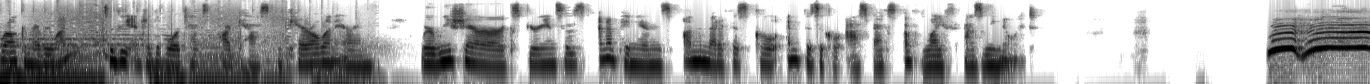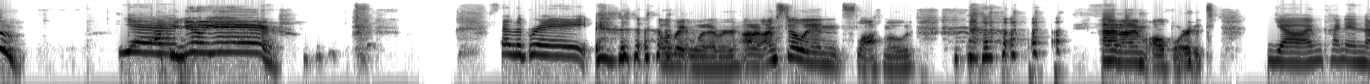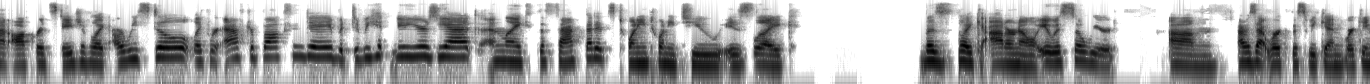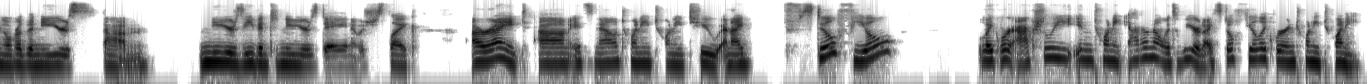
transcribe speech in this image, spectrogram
Welcome, everyone, to the Enter the Vortex podcast with Carol and Aaron, where we share our experiences and opinions on the metaphysical and physical aspects of life as we know it. Woohoo! Yay! Happy New Year! Celebrate! Celebrate whatever. I don't know. I'm still in sloth mode and I'm all for it. Yeah, I'm kind of in that awkward stage of like, are we still like we're after Boxing Day, but did we hit New Year's yet? And like the fact that it's 2022 is like, was like, I don't know. It was so weird. Um, I was at work this weekend working over the New Year's, um, New Year's Eve into New Year's Day, and it was just like, all right, um, it's now 2022, and I still feel like we're actually in 20. I don't know. It's weird. I still feel like we're in 2020.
